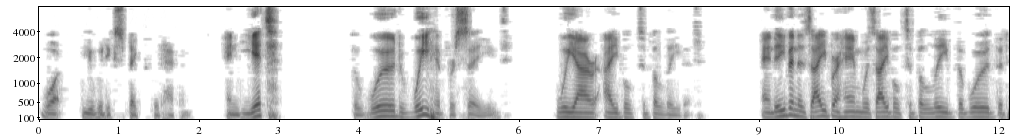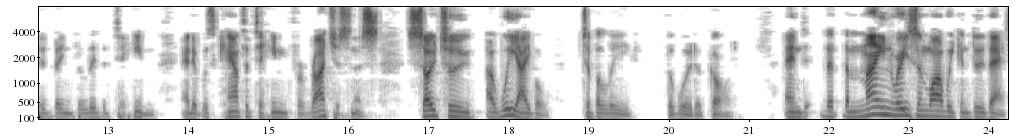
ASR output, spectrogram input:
what you would expect would happen. And yet, the word we have received, we are able to believe it. And even as Abraham was able to believe the word that had been delivered to him, and it was counted to him for righteousness, so too are we able to believe the word of God. And that the main reason why we can do that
